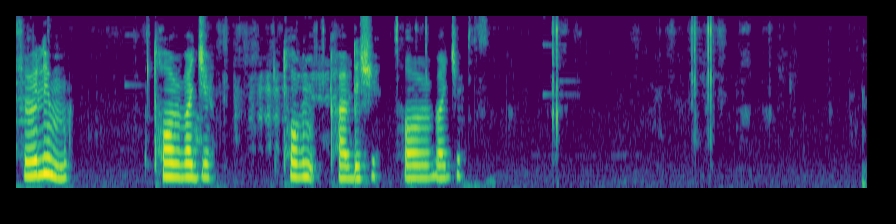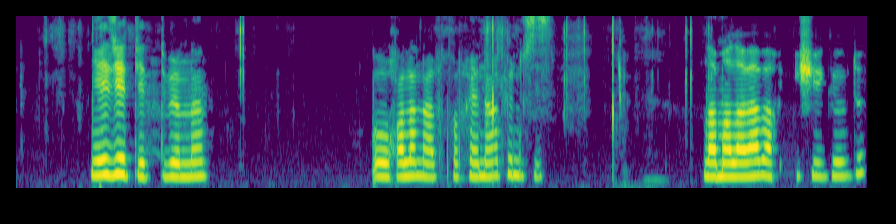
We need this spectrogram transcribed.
Söyleyeyim mi? Torbacı. Thor'un kardeşi. Torbacı. Niye jet jet diyorsun lan? Oha lan Afrika ne yapıyorsunuz siz? Lamalara bak işi gördü.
